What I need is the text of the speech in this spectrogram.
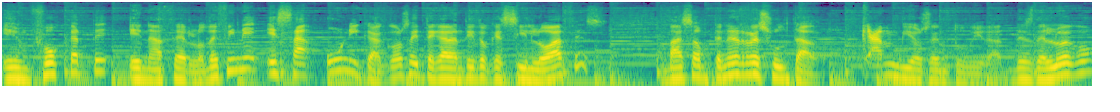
Enfócate en hacerlo. Define esa única cosa y te garantizo que si lo haces, vas a obtener resultados, cambios en tu vida. Desde luego,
